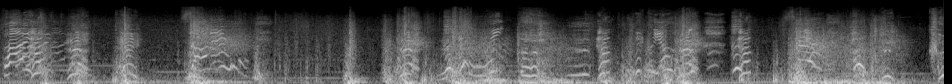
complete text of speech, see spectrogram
Fight! く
